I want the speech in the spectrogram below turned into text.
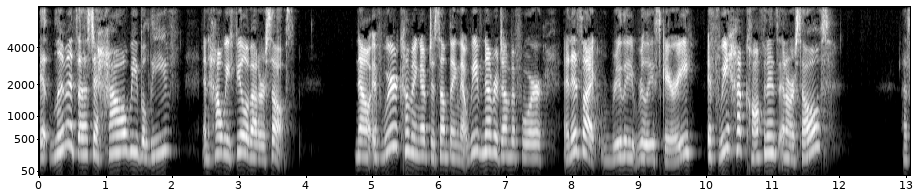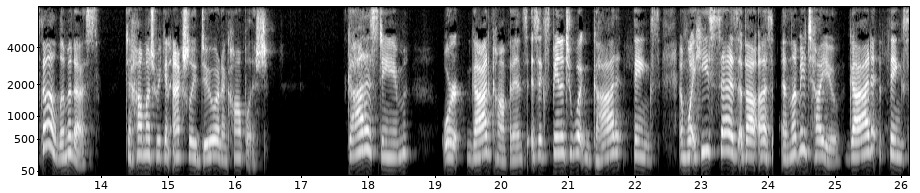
it limits us to how we believe and how we feel about ourselves. Now, if we're coming up to something that we've never done before and it's like really, really scary, if we have confidence in ourselves, that's going to limit us to how much we can actually do and accomplish. God esteem or God confidence is expanded to what God thinks and what He says about us. And let me tell you, God thinks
